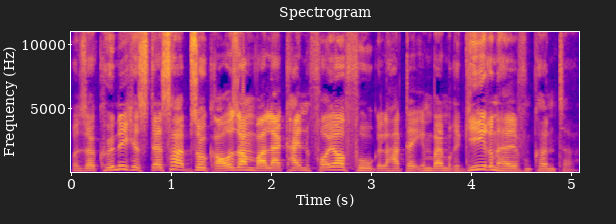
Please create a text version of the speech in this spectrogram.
Unser König ist deshalb so grausam, weil er keinen Feuervogel hat, der ihm beim Regieren helfen könnte.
